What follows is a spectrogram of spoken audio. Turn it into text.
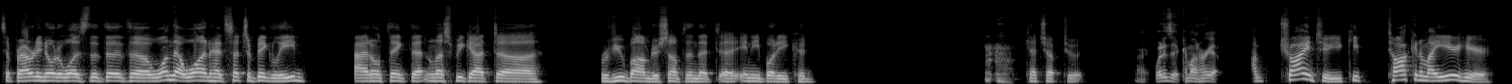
Except I already know what it was. The, the the one that won had such a big lead. I don't think that unless we got uh, review bombed or something, that uh, anybody could catch up to it. all right what is it come on hurry up I'm trying to. You keep talking to my ear here.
